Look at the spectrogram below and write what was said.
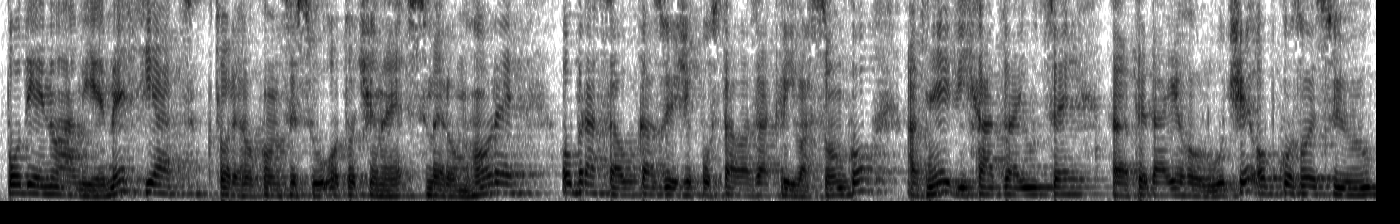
pod jej nohami je mesiac, ktorého konce sú otočené smerom hore. Obraz sa ukazuje, že postava zakrýva slnko a z nej vychádzajúce, e, teda jeho lúče, obkozlesujú e,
